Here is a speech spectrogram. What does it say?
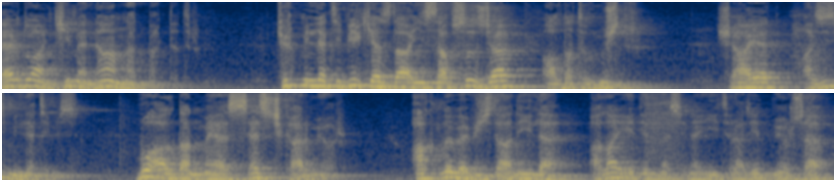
Erdoğan kime ne anlatmaktadır? Türk milleti bir kez daha insafsızca aldatılmıştır. Şayet aziz milletimiz bu aldanmaya ses çıkarmıyor, aklı ve vicdanıyla alay edilmesine itiraz etmiyorsa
